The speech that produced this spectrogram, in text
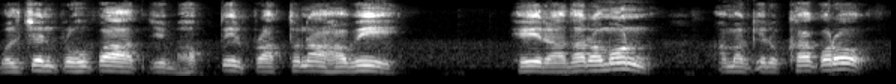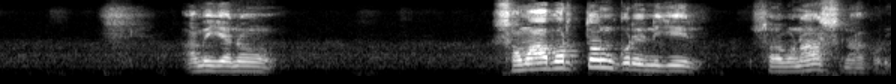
বলছেন প্রভুপাত যে ভক্তের প্রার্থনা হবে, হে রাধারমন আমাকে রক্ষা করো। আমি যেন সমাবর্তন করে নিজের সর্বনাশ না করি।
